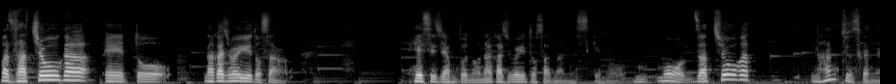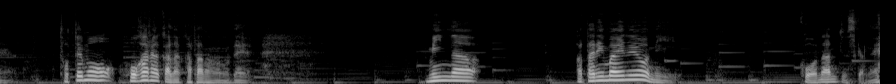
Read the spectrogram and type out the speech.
まあ、座長が、えっ、ー、と、中島優斗さん。平成ジャンプの中島優斗さんなんですけど、もう座長がなんていうんですかね、とても朗らかな方なので、みんな当たり前のように、こう、なんていうんですかね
